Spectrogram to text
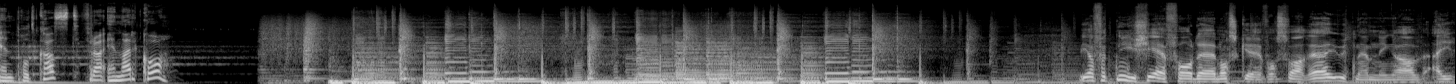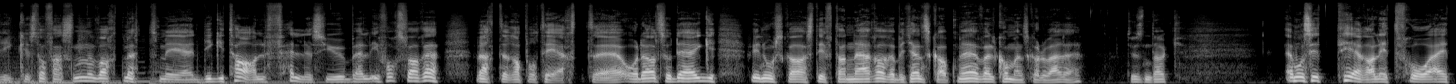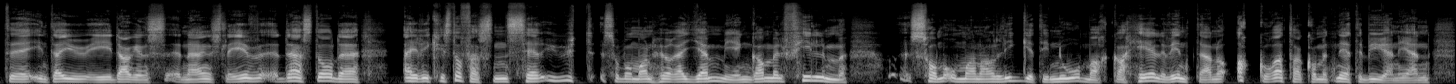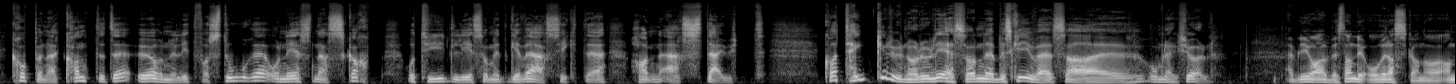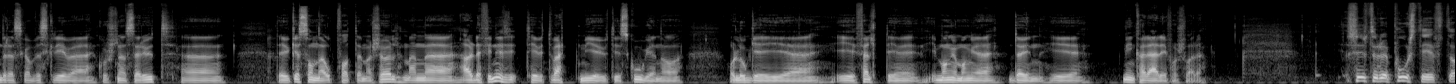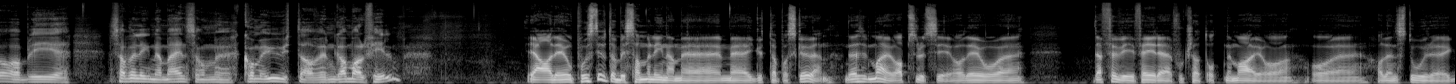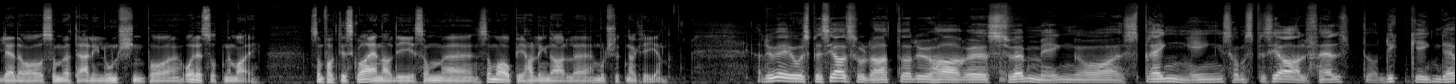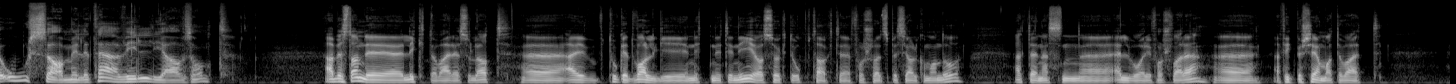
En podkast fra NRK. Vi har fått ny sjef for det norske forsvaret. Utnevning av Eirik Kristoffersen ble møtt med digital fellesjubel i Forsvaret, blir det rapportert. Og det er altså deg vi nå skal stifte nærere bekjentskap med. Velkommen skal du være. Tusen takk. Jeg må sitere litt fra et intervju i Dagens Næringsliv. Der står det Eirik Kristoffersen ser ut som om han hører hjemme i en gammel film, som om han har ligget i Nordmarka hele vinteren og akkurat har kommet ned til byen igjen. Kroppen er kantete, ørene litt for store, og nesen er skarp og tydelig som et geværsikte. Han er staut. Hva tenker du når du leser sånne beskrivelser om deg sjøl? Jeg blir jo bestandig overraska når andre skal beskrive hvordan jeg ser ut. Det er jo ikke sånn jeg oppfatter meg sjøl, men jeg har definitivt vært mye ute i skogen og, og ligget i, i felt i, i, mange, mange døgn i min karriere i Forsvaret. Syns du det er positivt å bli sammenligna med en som kommer ut av en gammel film? Ja, det er jo positivt å bli sammenligna med, med gutta på skauen. Det må jeg jo absolutt si. og det er jo derfor vi feirer fortsatt 8. mai, og, og hadde en stor glede av å møte Erling Lorentzen på årets 8. mai. Som faktisk var en av de som, som var oppe i Hallingdal mot slutten av krigen. Du er jo spesialsoldat, og du har svømming og sprenging som spesialfelt, og dykking. Det er osa militær vilje av sånt? Jeg har bestandig likt å være soldat. Jeg tok et valg i 1999 og søkte opptak til Forsvarets spesialkommando etter nesten elleve år i Forsvaret. Jeg fikk beskjed om at det var et,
